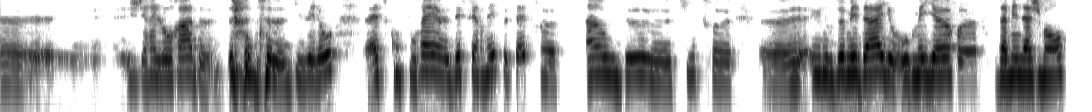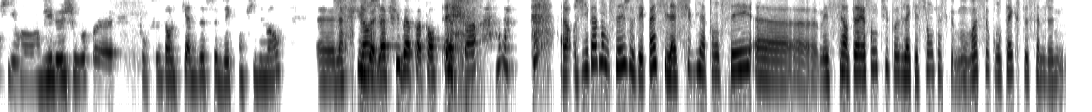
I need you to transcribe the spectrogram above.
euh, je dirais, l'aura de, du vélo, est-ce qu'on pourrait euh, décerner peut-être un ou deux titres, une ou deux médailles aux meilleurs aménagements qui ont vu le jour pour, dans le cadre de ce déconfinement? La FUB, la FUB n'a pas pensé à ça. Alors, j'y ai pas pensé, je ne sais pas si la FUB y a pensé, euh, mais c'est intéressant que tu poses la question parce que moi, ce contexte, ça me donne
